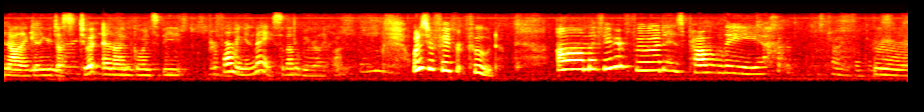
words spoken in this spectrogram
now that I'm getting adjusted to it, and I'm going to be performing in May, so that'll be really fun. What is your favorite food? Um, my favorite food is probably trying something. Mm.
